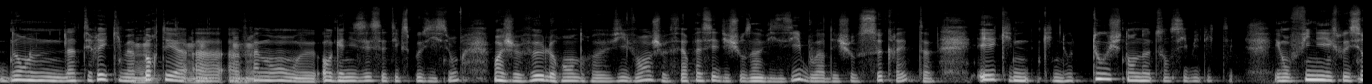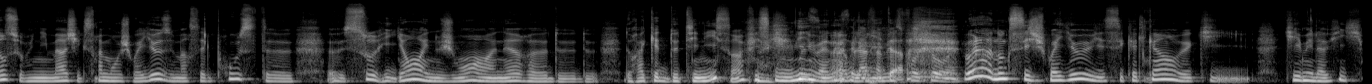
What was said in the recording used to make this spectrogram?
dans l'intérêt qui m'a mmh, porté à, mmh, mmh. vraiment euh, organiser cette exposition. Moi, je veux le rendre vivant, je veux faire passer des choses invisibles, voire des choses secrètes, et qui, qui nous touchent dans notre sensibilité. Et on finit l'exposition sur une image extrêmement joyeuse de Marcel Proust, euh, euh, souriant et nous jouant un air de, de, de raquette de tennis, hein, puisqu'il mime un air de la photo. Voilà, donc c'est joyeux et c'est quelqu'un qui, qui aimait la vie.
